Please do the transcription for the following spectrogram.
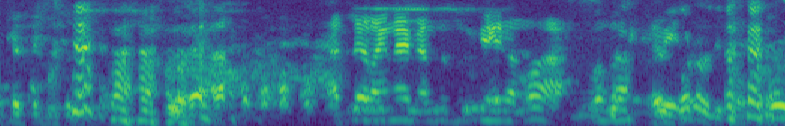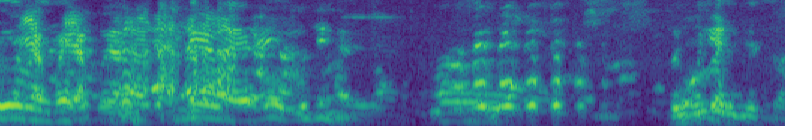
పెట్టు. అట్లే రంగనాయకు అందరూ దూకేయడమ్మా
